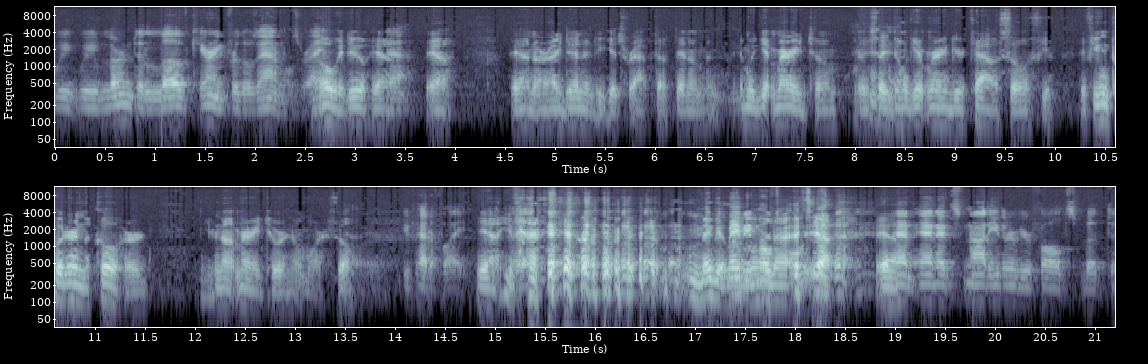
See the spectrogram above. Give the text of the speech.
We, we learn to love caring for those animals, right? oh, we do, Yeah. yeah, yeah. Yeah, and our identity gets wrapped up in them and, and we get married to them. They say, don't get married to your cow. So if you, if you can put her in the cull herd, you're not married to her no more. So, You've had a fight. yeah, you've, had, maybe a Maybe little more than multiples. that. Yeah, yeah. And, and it's not either of your faults, but, uh,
